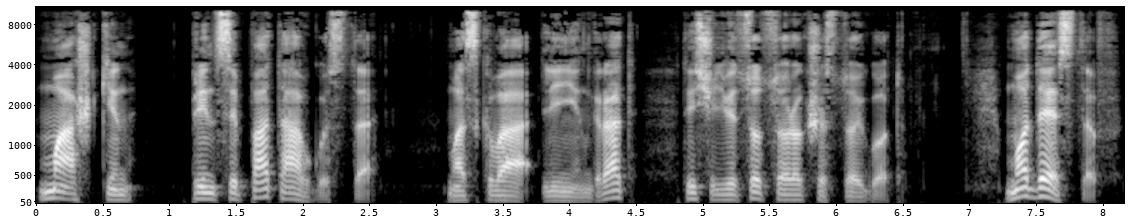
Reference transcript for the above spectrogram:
Машкин. Принципат Августа. Москва-Ленинград, 1946 год. Модестов.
